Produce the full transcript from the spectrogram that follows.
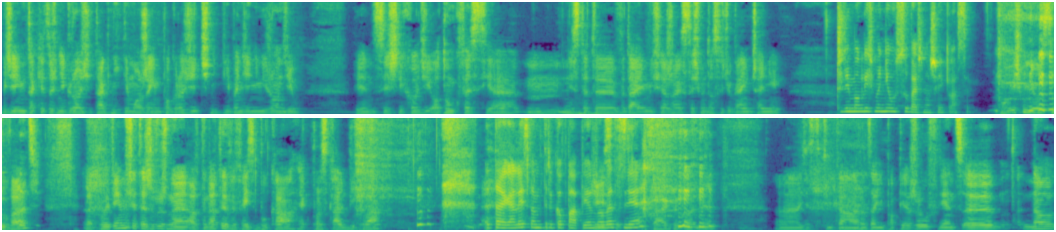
gdzie im takie coś nie grozi, tak? Nikt nie może im pogrozić, nikt nie będzie nimi rządził. Więc jeśli chodzi o tą kwestię, mm, niestety wydaje mi się, że jesteśmy dosyć ograniczeni. Czyli mogliśmy nie usuwać naszej klasy. Mogliśmy nie usuwać. E, Pojawiają się też różne alternatywy Facebooka, jak Polska Albikla. Tak, ale jest tam tylko papież Jest- obecnie. Tak, dokładnie. E, Jest kilka rodzajów papieżów, więc e, no,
